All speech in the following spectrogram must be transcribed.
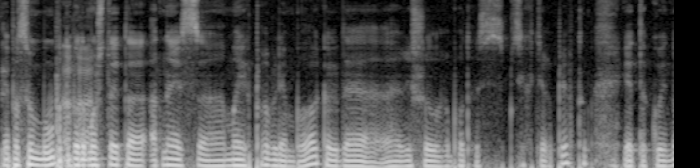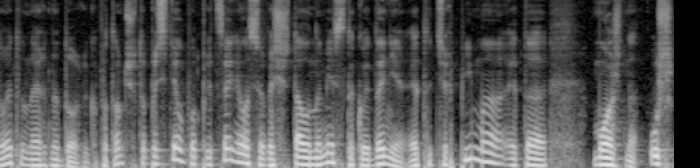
я по своему опыту, потому что это одна из моих проблем была, когда я решил работать с психотерапевтом. Я такой, ну это, наверное, дорого. Потом что-то посидел, поприценился, рассчитал на месяц, такой, да не, это терпимо, это можно. Уж,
